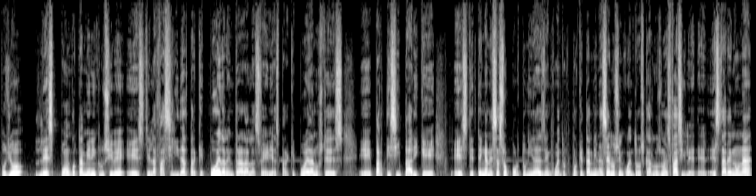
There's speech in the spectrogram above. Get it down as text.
pues yo les pongo también inclusive este, la facilidad para que puedan entrar a las ferias, para que puedan ustedes eh, participar y que este, tengan esas oportunidades de encuentro. Porque también hacer los encuentros, Carlos, no es fácil. Eh, eh, Estar en una,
